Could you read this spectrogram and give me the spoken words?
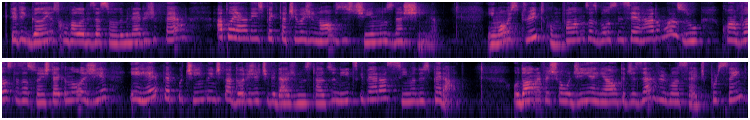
que teve ganhos com valorização do minério de ferro, apoiada em expectativas de novos estímulos na China. Em Wall Street, como falamos, as bolsas encerraram no azul, com avanço das ações de tecnologia e repercutindo indicadores de atividade nos Estados Unidos que vieram acima do esperado. O dólar fechou o dia em alta de 0,7%,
